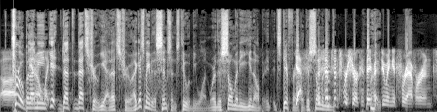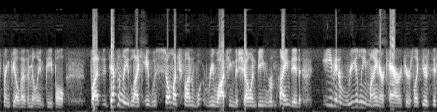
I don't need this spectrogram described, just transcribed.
Uh, True, but I know, mean like- yeah, that that's true. Yeah, that's true. I guess maybe The Simpsons too would be one where there's so many. You know, it, it's different. Yeah, but there's so the many. Simpsons for sure because they've Right. been doing it forever, and Springfield has a million people. But definitely, like it was so much fun w- rewatching the show and being reminded. Even really minor characters, like there's this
